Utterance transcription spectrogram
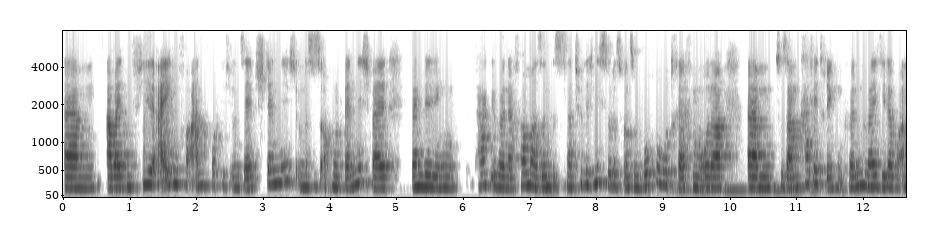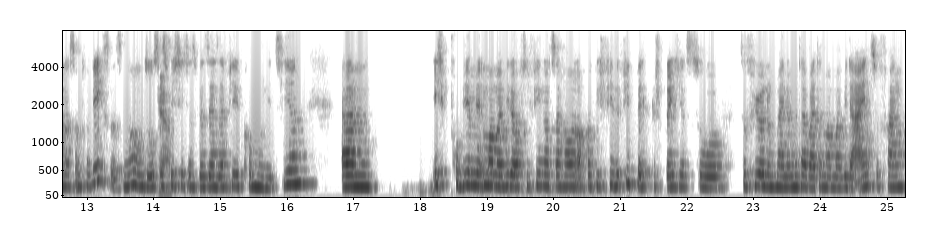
ähm, arbeiten viel eigenverantwortlich und selbstständig und das ist auch notwendig, weil wenn wir den Tag über in der Firma sind, ist es natürlich nicht so, dass wir uns im Büro treffen oder ähm, zusammen Kaffee trinken können, weil jeder woanders unterwegs ist. Ne? Und so ist ja. es wichtig, dass wir sehr, sehr viel kommunizieren. Ähm, ich probiere mir immer mal wieder auf die Finger zu hauen, auch wirklich viele Feedback-Gespräche zu, zu führen und meine Mitarbeiter mal, mal wieder einzufangen.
